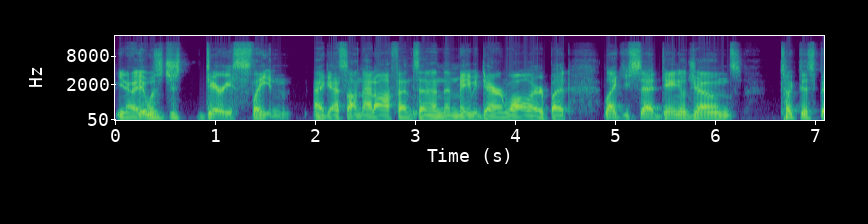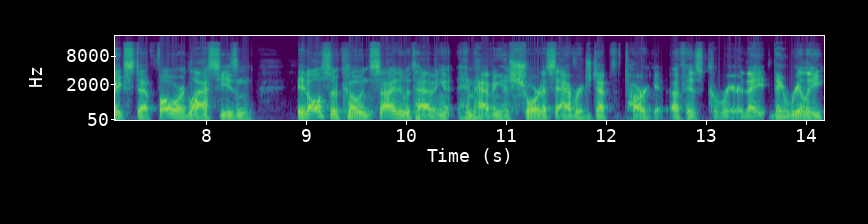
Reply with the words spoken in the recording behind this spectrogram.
you know, it was just Darius Slayton, I guess, on that offense, and then maybe Darren Waller. But like you said, Daniel Jones took this big step forward last season it also coincided with having him having his shortest average depth of target of his career. They they really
